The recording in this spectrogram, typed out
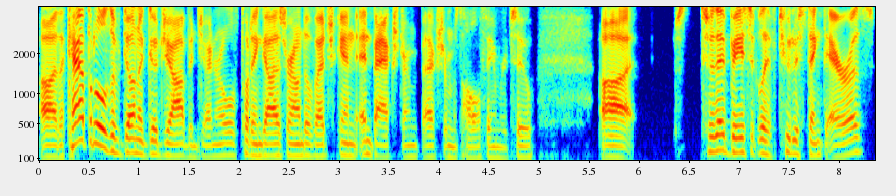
Uh, the Capitals have done a good job in general of putting guys around Ovechkin and Backstrom. Backstrom is a Hall of Famer too. Uh, so they basically have two distinct eras.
